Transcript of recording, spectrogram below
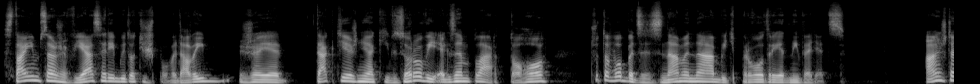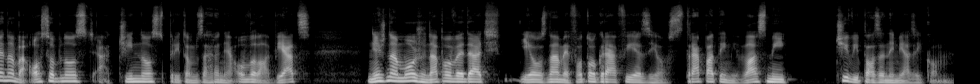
Stavím sa, že viacerí by totiž povedali, že je taktiež nejaký vzorový exemplár toho, čo to vôbec znamená byť prvotriedný vedec. Einsteinová osobnosť a činnosť pritom zahrania oveľa viac, než nám môžu napovedať jeho známe fotografie s jeho strapatými vlasmi či vyplazeným jazykom.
